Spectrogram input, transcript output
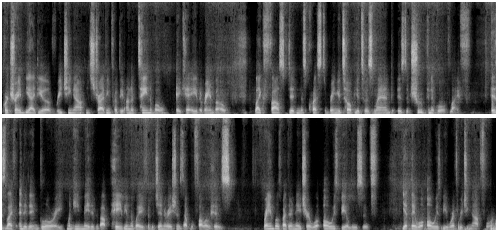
portrayed the idea of reaching out and striving for the unobtainable, aka the rainbow, like Faust did in his quest to bring utopia to his land, is the true pinnacle of life. His life ended in glory when he made it about paving the way for the generations that will follow his. Rainbows, by their nature, will always be elusive, yet they will always be worth reaching out for.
